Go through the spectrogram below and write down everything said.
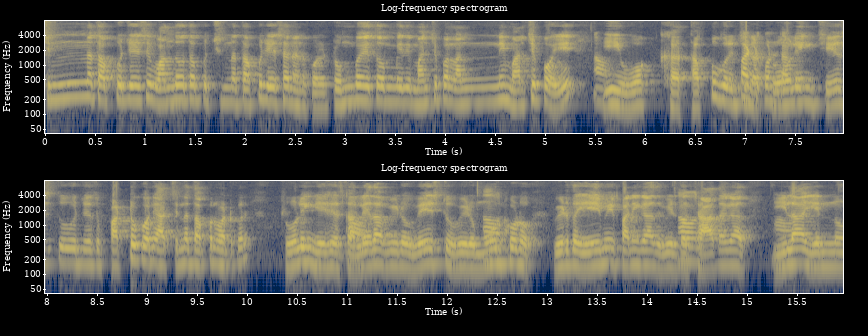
చిన్న తప్పు చేసి వందో తప్పు చిన్న తప్పు చేశాను అనుకోండి తొంభై తొమ్మిది మంచి పనులు అన్ని మర్చిపోయి. ఈ ఒక్క తప్పు గురించి. ట్రోలింగ్ చేస్తూ చేస్తూ పట్టుకొని ఆ చిన్న తప్పును పట్టుకొని ట్రోలింగ్ చేసేస్తారు. లేదా వీడు వేస్ట్ వీడు మూర్ఖుడు వీడితో ఏమీ పని కాదు వీడితో. చేత కాదు ఇలా ఎన్నో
